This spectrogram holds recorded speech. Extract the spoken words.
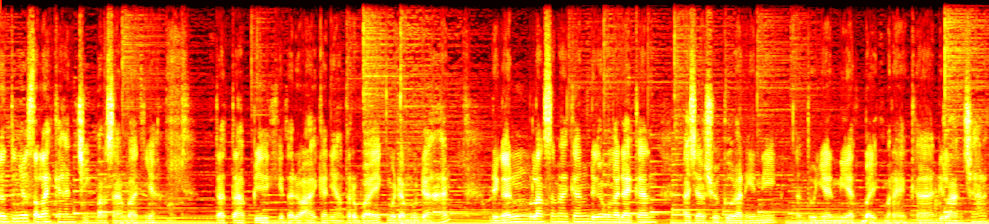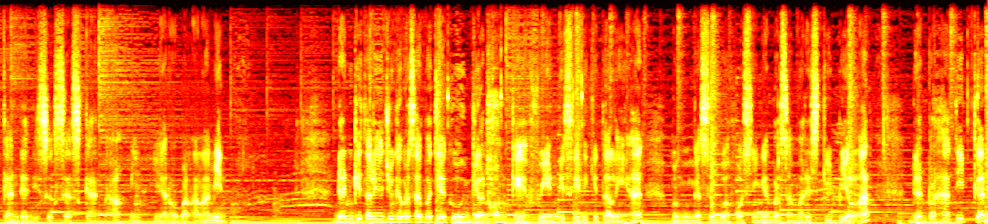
tentunya salah kancing persahabatnya Tetapi kita doakan yang terbaik mudah-mudahan dengan melaksanakan, dengan mengadakan acara syukuran ini, tentunya niat baik mereka dilancarkan dan disukseskan. Amin. Ya Robbal Alamin. Dan kita lihat juga bersahabat ya keunggahan Om Kevin di sini kita lihat mengunggah sebuah postingan bersama Rizky Bilar dan perhatikan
